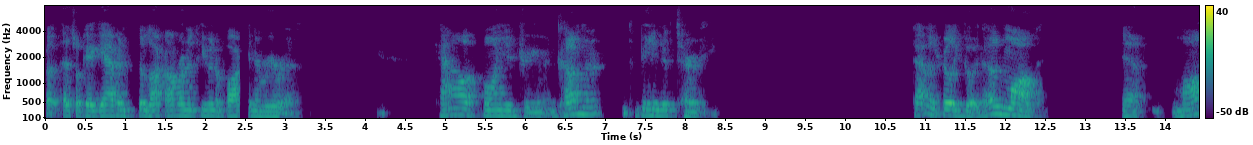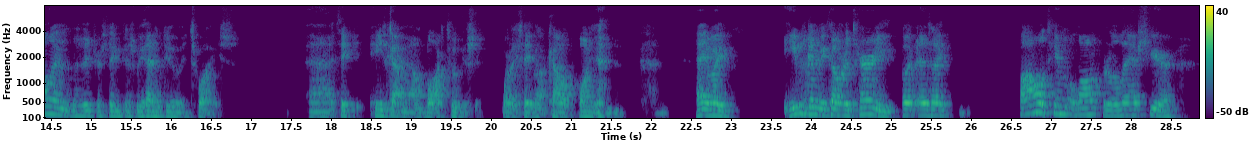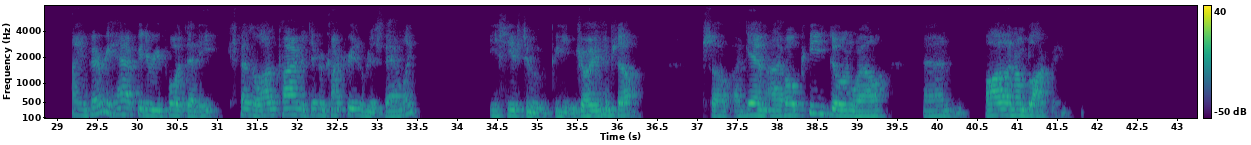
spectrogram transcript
But that's okay, Gavin. Good luck. I'll run into you in a park in the rear end. California dreaming, coming to be an attorney. That was really good. That was Marlon. Yeah, Marlon was interesting because we had to do it twice. And I think he's got me on block too, because what I say about California. Mm-hmm. anyway, he was going to become an attorney, but as I followed him along for the last year, I'm very happy to report that he spends a lot of time in different countries with his family. He seems to be enjoying himself. So again, I hope he's doing well and all and unblock me.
